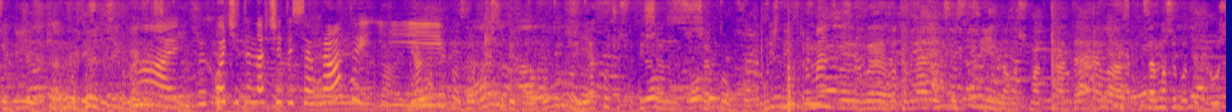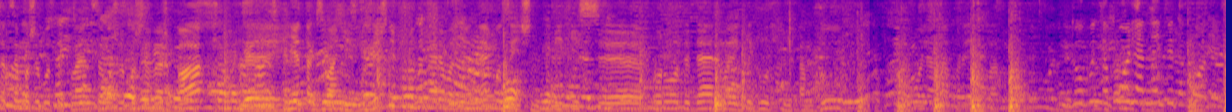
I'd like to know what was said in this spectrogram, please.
собі інструмент. А, ви хочете навчитися грати Я, і. наприклад, зробив собі пробу, я хочу собі ще, ще кобзу. Музичний інструмент ви- виготовляється з цільного шматка дерева. Це може бути груша, це може бути клен, це може бути верба. Е, Є так звані музичні породи дерева, є не музичні. Якісь е, породи дерева, які глухі, там дуб, тополя, наприклад. Дуби до поля не підходить.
